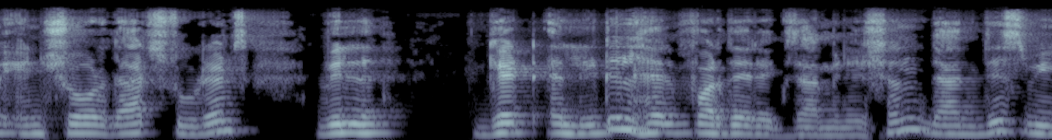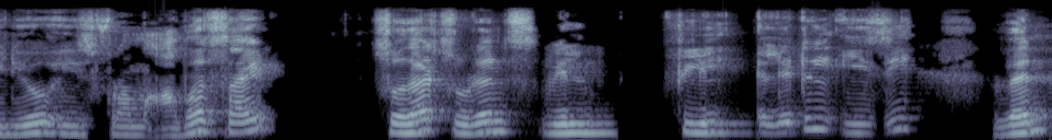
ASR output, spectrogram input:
ensure that students will get a little help for their examination. Then this video is from our side so that students will feel a little easy when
